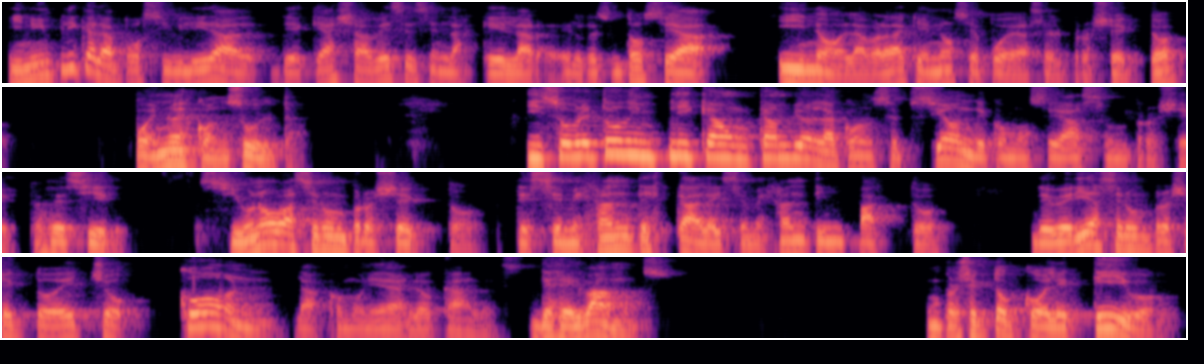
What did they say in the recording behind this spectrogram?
y no implica la posibilidad de que haya veces en las que la- el resultado sea, y no, la verdad que no se puede hacer el proyecto, pues no es consulta. Y sobre todo implica un cambio en la concepción de cómo se hace un proyecto. Es decir, si uno va a hacer un proyecto de semejante escala y semejante impacto, debería ser un proyecto hecho con las comunidades locales, desde el vamos. Un proyecto colectivo,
